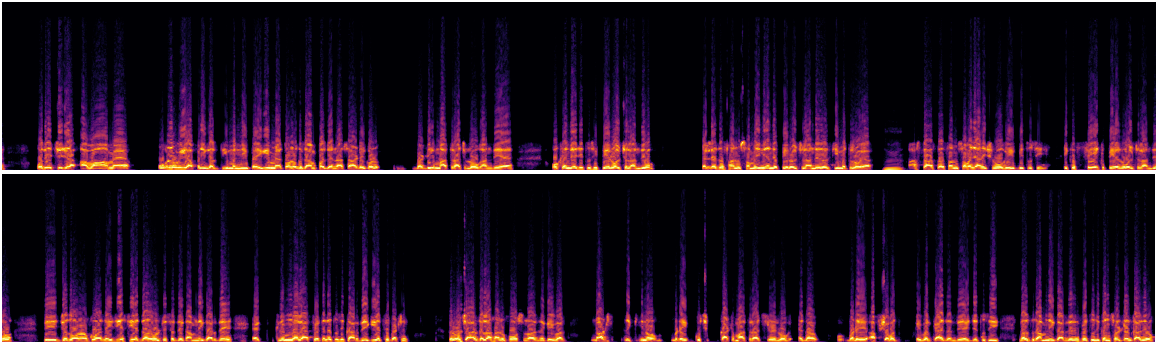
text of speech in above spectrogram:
ਉਹਦੇ 'ਚ ਜਿਹੜਾ ਆਵਾਮ ਹੈ ਉਹਨੂੰ ਵੀ ਆਪਣੀ ਗਲਤੀ ਮੰਨਣੀ ਪਏਗੀ। ਮੈਂ ਤੁਹਾਨੂੰ ਐਗਜ਼ਾਮਪਲ ਦੇਣਾ ਸਾਡੇ ਕੋਲ ਵੱਡੀ ਮਾਤਰਾ 'ਚ ਲੋਕ ਆਉਂਦੇ ਆ। ਉਹ ਕਹਿੰਦੇ ਜੀ ਤੁਸੀਂ ਪੇਰੋਲ ਚਲਾਉਂਦੇ ਹੋ ਪਹਿਲੇ ਤਾਂ ਸਾਨੂੰ ਸਮਝ ਨਹੀਂ ਆਉਂਦੇ ਪੇਰੋਲ ਚਲਾਉਂਦੇ ਦਾ ਕੀ ਮਤਲਬ ਹੋਇਆ। ਆਸਤਾ ਆਸਤਾ ਸਾਨੂੰ ਸਮਝ ਆਣੀ ਸ਼ੁਰੂ ਹੋ ਗਈ ਵੀ ਤੁਸੀਂ ਇੱਕ ਫੇਕ ਪੇਰੋਲ ਚਲਾਉਂਦੇ ਹੋ ਤੇ ਜਦੋਂ ਉਹਨਾਂ ਕੋਲ ਨਹੀਂ ਜੀ ਅਸੀਂ ਇਦਾਂ ਉਲਟੇ ਸਿੱਧੇ ਕੰਮ ਨਹੀਂ ਕਰਦੇ ਕ੍ਰਿਮੀਨਲ ਹੈ ਫਿਰ ਕਹਿੰਦੇ ਤੁਸੀਂ ਕਰਦੇ ਕੀ ਇੱਥੇ ਬੈਠੇ? ਫਿਰ ਉਹ ਚਾਰ ਗੱਲਾਂ ਸਾਨੂੰ ਹੋਰ ਸੁਣਾ ਦਿੰਦੇ ਕਈ ਵਾਰ। ਨਾਟ ਲਾਈਕ ਯੂ نو ਬੜੇ ਕੁਝ ਘੱਟ ਮਾਤਰਾ ਚ ਜਿਹੜੇ ਲੋਕ ਇਦਾਂ ਬੜੇ ਅਪਸ਼ਬਦ ਕਈ ਵਾਰ ਕਹਿ ਦਿੰਦੇ ਆ ਜੇ ਤੁਸੀਂ ਗਲਤ ਕੰਮ ਨਹੀਂ ਕਰਦੇ ਤੇ ਫਿਰ ਤੁਸੀਂ ਕੰਸਲਟੈਂਟ ਕਰ ਦਿਓ।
